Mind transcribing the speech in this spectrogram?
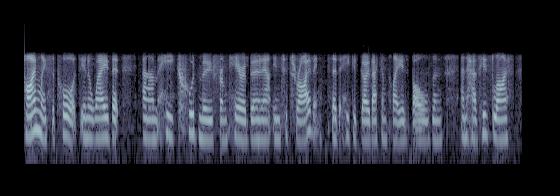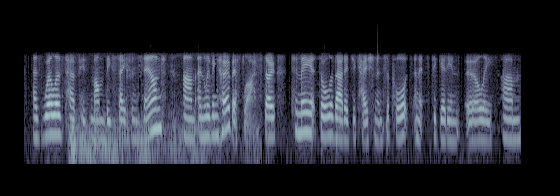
timely support in a way that um, he could move from carer burnout into thriving so that he could go back and play his bowls and, and have his life as well as have his mum be safe and sound um, and living her best life. So to me, it's all about education and support and it's to get in early. Um,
